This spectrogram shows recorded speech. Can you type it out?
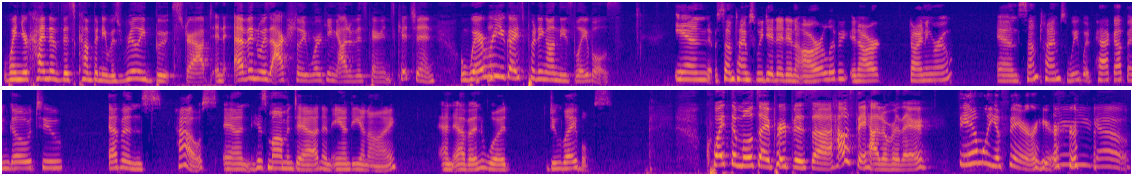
when you're kind of this company was really bootstrapped and Evan was actually working out of his parents' kitchen, where were you guys putting on these labels? In sometimes we did it in our living in our dining room, and sometimes we would pack up and go to Evan's house, and his mom and dad and Andy and I and Evan would do labels. Quite the multi-purpose uh, house they had over there. Family affair here. There you go.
